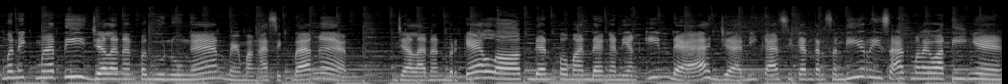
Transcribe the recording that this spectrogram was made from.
Menikmati jalanan pegunungan memang asik banget. Jalanan berkelok dan pemandangan yang indah jadi keasikan tersendiri saat melewatinya.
